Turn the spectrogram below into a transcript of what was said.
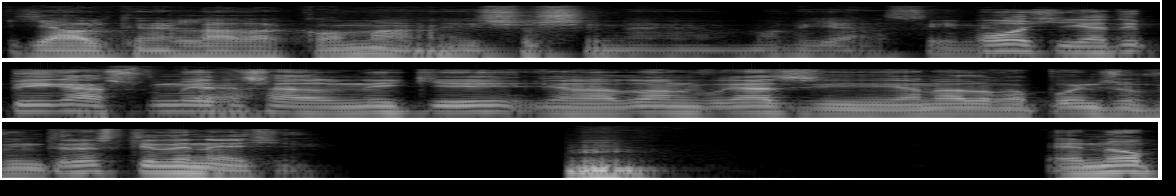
για όλη την Ελλάδα ακόμα, ίσως είναι μόνο για Αθήνα. Όχι, γιατί πήγα ας πούμε yeah. Θεσσαλονίκη για να δω αν βγάζει ανάλογα points of interest και δεν έχει. Mm. Ενώ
